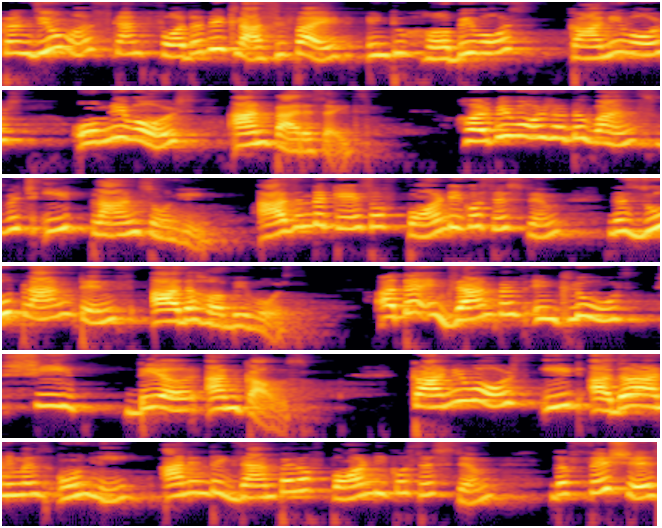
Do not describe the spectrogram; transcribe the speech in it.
Consumers can further be classified into herbivores, carnivores, omnivores and parasites. Herbivores are the ones which eat plants only. As in the case of pond ecosystem, the zooplanktons are the herbivores. Other examples include sheep, deer and cows. Carnivores eat other animals only and in the example of pond ecosystem, the fishes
